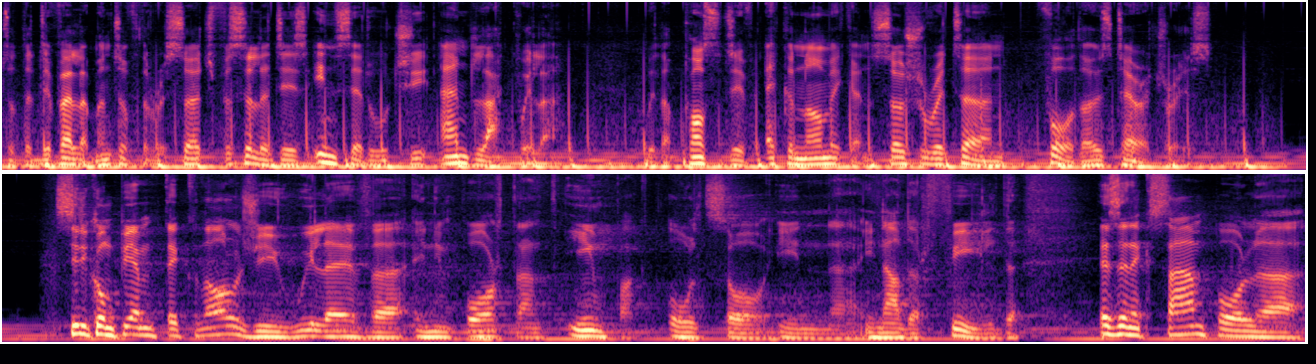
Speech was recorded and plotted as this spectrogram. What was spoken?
to the development of the research facilities in Seruci and L'Aquila, with a positive economic and social return for those territories. Silicon PM technology will have uh, an important impact also in, uh, in other fields. As an example, uh,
